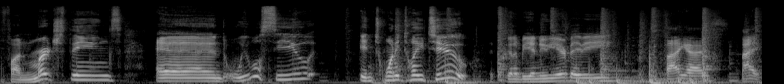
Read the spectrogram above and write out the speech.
fun merch things. And we will see you in 2022. It's going to be a new year, baby. Bye, guys. Bye.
